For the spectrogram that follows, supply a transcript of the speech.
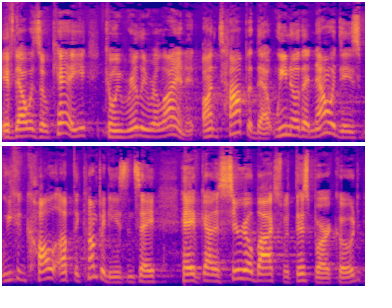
if that was okay, can we really rely on it? On top of that, we know that nowadays we could call up the companies and say, hey, I've got a cereal box with this barcode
